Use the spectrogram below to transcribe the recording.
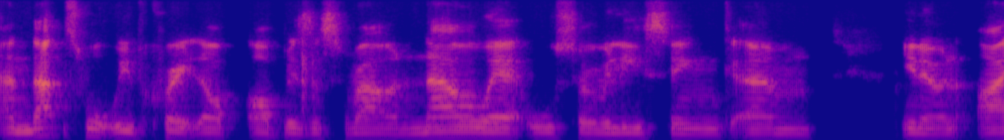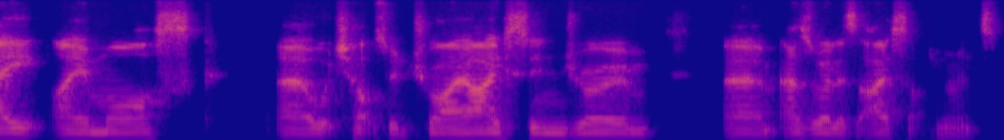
and that's what we've created our, our, business around. Now we're also releasing, um, you know, an eye eye mask, uh, which helps with dry eye syndrome, um, as well as eye supplements.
